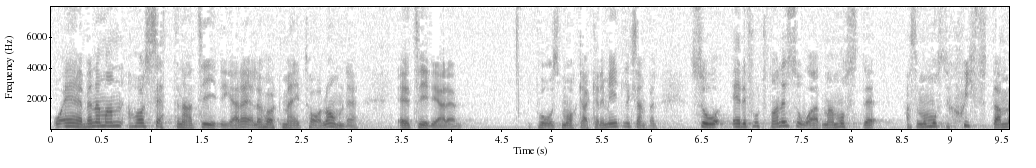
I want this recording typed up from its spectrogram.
Och även när man har sett den här tidigare, eller hört mig tala om det eh, tidigare, på Smakakademin till exempel, så är det fortfarande så att man måste, alltså man måste skifta,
